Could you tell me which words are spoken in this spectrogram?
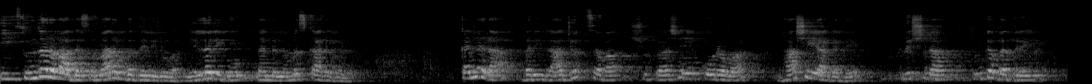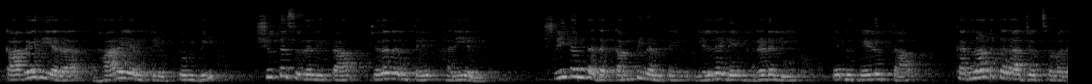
ಈ ಸುಂದರವಾದ ಸಮಾರಂಭದಲ್ಲಿರುವ ಎಲ್ಲರಿಗೂ ನನ್ನ ನಮಸ್ಕಾರಗಳು. ಕನ್ನಡ ಬರೀ ರಾಜ್ಯೋತ್ಸವ, ಶುಭಾಶಯ ಕೋರವ ಭಾಷೆಯಾಗದೆ ಕೃಷ್ಣ, ತುಂಗಭದ್ರೆ, ಕಾವೇರಿಯರ ಧಾರೆಯಂತೆ ತುಂಬಿ ಶುದ್ಧ ಸುಲಲಿತ ಜಲದಂತೆ ಹರಿಯಲಿ. ಶ್ರೀಗಂಧದ ಕಂಪಿನಂತೆ ಎಲ್ಲೆಡೆ ಹರಡಲಿ ಎಂದು ಹೇಳುತ್ತಾ ಕರ್ನಾಟಕ ರಾಜ್ಯೋತ್ಸವದ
